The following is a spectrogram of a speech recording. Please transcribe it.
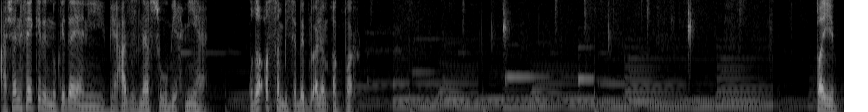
عشان فاكر إنه كده يعني بيعزز نفسه وبيحميها وده أصلا بيسبب له ألم أكبر. طيب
